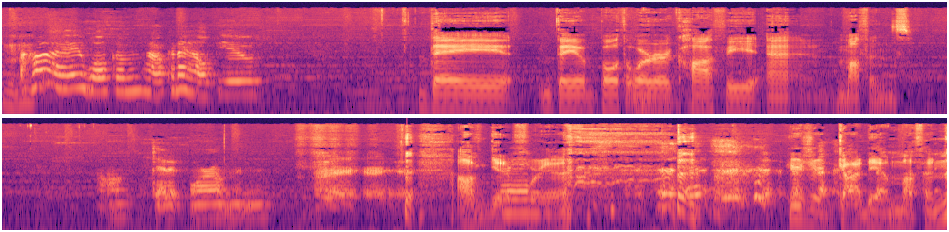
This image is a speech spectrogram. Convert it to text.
"Hi, welcome. How can I help you?" They they both order coffee and muffins. I'll get it for them. And I'll get it for you. Here's your goddamn muffin.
